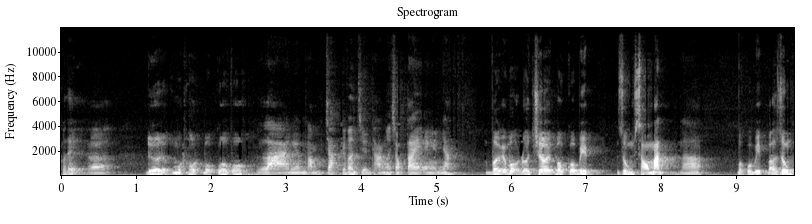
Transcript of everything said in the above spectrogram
có thể uh, đưa được một hột bầu cua vô là anh em nắm chắc cái phần chiến thắng ở trong tay anh em nhé với cái bộ đồ chơi bầu cua bịp dung 6 mặt. Đó, bầu cua bịp báo dung.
